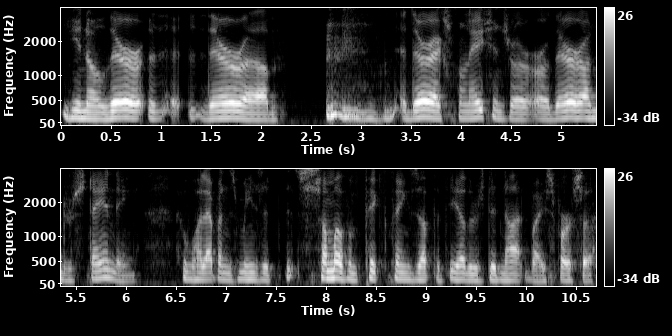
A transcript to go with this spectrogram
you know their um, their explanations or, or, their understanding of what happens means that some of them pick things up that the others did not, vice versa.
